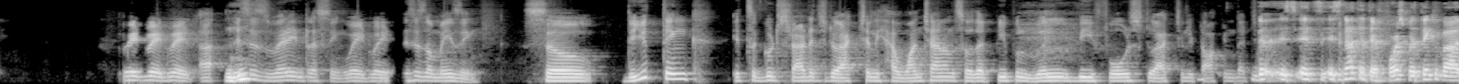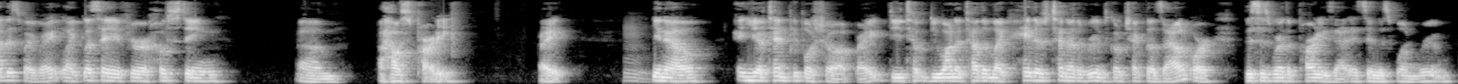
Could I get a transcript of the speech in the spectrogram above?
Wait, wait, wait. Uh, mm-hmm. This is very interesting. Wait, wait. This is amazing. So, do you think it's a good strategy to actually have one channel so that people will be forced to actually talk in that channel? It's, it's, it's not that they're forced, but think about it this way, right? Like, let's say if you're hosting um, a house party, right? Hmm. You know, and you have 10 people show up, right? Do you, t- do you want to tell them like, hey, there's 10 other rooms, go check those out? Or this is where the party's at. It's in this one room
